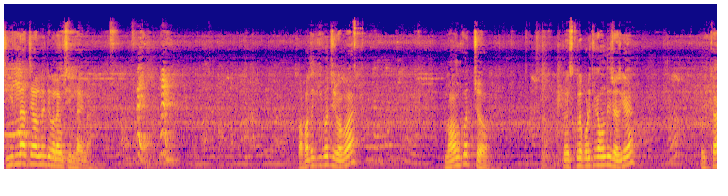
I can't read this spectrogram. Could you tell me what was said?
চিল্লাচ্ছে অলরেডি বলে আমি চিল্লাই না। বাবা তুই কি করছিস বাবা? নং করছ? তুমি স্কুলে পরীক্ষা কেমন দিয়েছ আজকে? পরীক্ষা?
